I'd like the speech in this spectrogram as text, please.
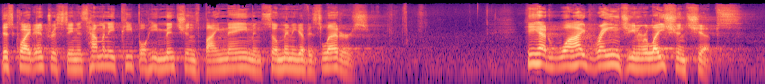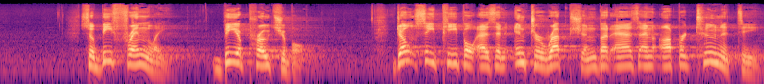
this quite interesting, is how many people he mentions by name in so many of his letters. He had wide ranging relationships. So be friendly, be approachable. Don't see people as an interruption, but as an opportunity.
